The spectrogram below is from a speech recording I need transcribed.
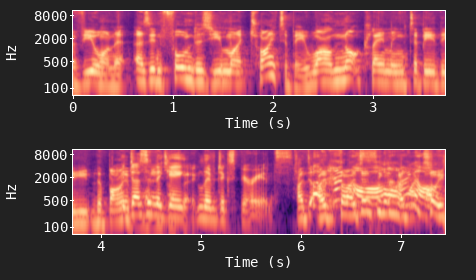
a view on it, as informed as you might try to be, while not claiming to be the the Bible. It doesn't negate topic. lived experience. I, d- I- but I don't think. on, I, on. sorry,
